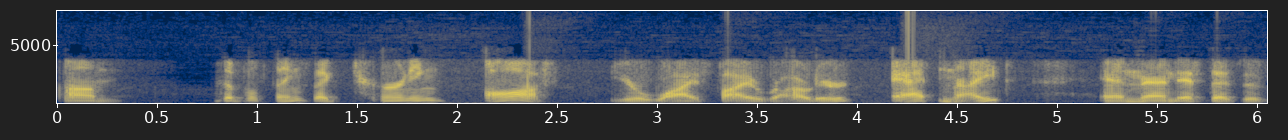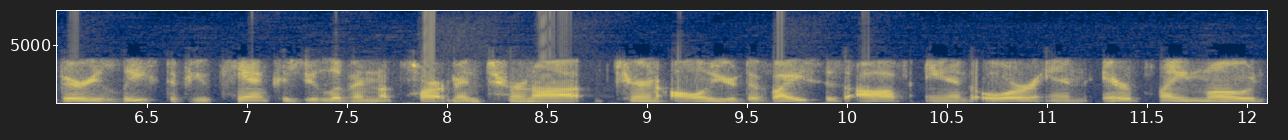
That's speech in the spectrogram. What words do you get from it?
Um, simple things like turning off your Wi-Fi router at night, and then if at the very least, if you can't because you live in an apartment, turn off, turn all your devices off and or in airplane mode.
